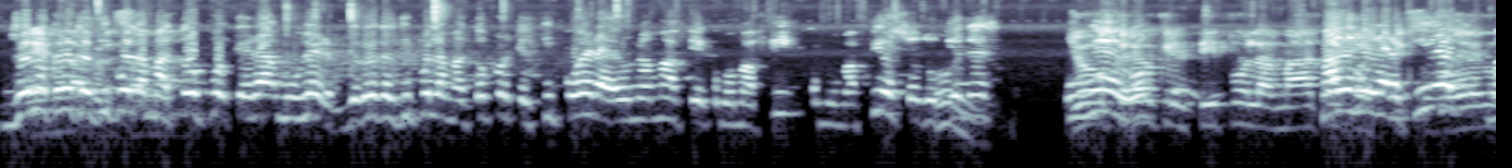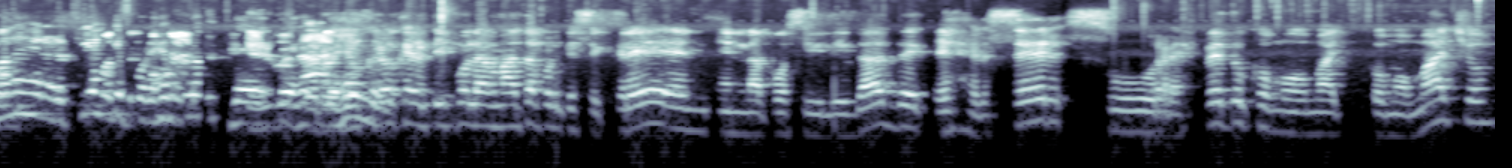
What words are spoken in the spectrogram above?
yo no creo que el tipo la mató porque era mujer, yo creo que el tipo la mató porque el tipo era de una mafia, como, mafi, como mafioso, tú tienes un yo ego, creo que el tipo la mata más de jerarquías, más de jerarquías que por ejemplo de, de, yo creo que el tipo la mata porque se cree en, en la posibilidad de ejercer su respeto como, como macho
